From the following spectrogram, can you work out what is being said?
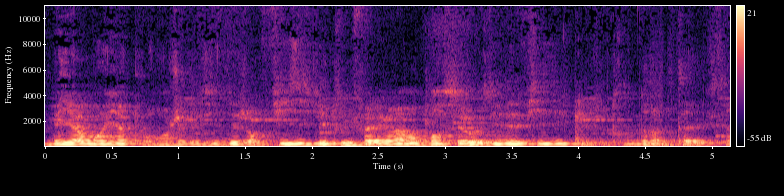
meilleur moyen pour ranger des idées genre physiques et tout, il fallait vraiment penser aux idées physiques que je trouve dans la tête, etc.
